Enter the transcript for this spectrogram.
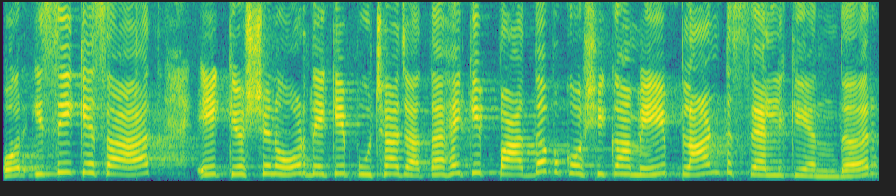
और इसी के साथ एक क्वेश्चन और देके पूछा जाता है कि पादप कोशिका में प्लांट सेल के अंदर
